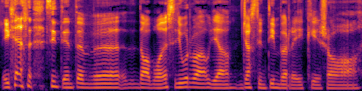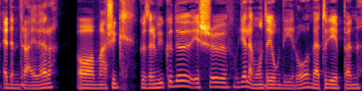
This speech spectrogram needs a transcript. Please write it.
Igen, szintén több dalból összegyúrva, ugye a Justin Timberlake és a Adam Driver, a másik közelműködő, és ugye lemond a jogdíjról, mert hogy éppen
